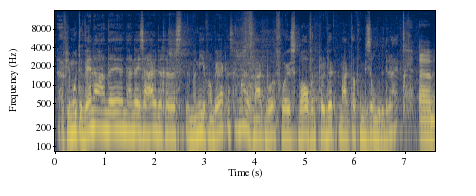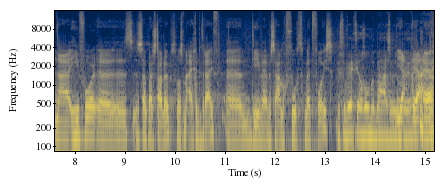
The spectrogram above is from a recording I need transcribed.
Heb je moeten wennen aan, de, aan deze huidige manier van werken, zeg maar? Dat maakt Voice, behalve het product, maakt dat een bijzonder bedrijf. Ehm, nou ja, hiervoor eh, zat ik bij een start-up. Dat was mijn eigen bedrijf. eh, die we hebben samengevoegd met Voice. Dus toen werkte je als onderbaas, Ja, je? ja, ja,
